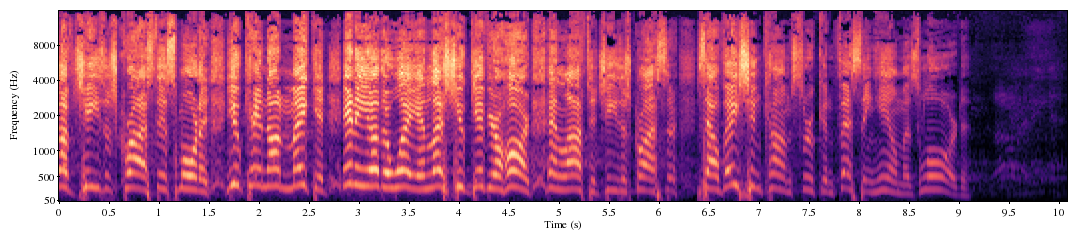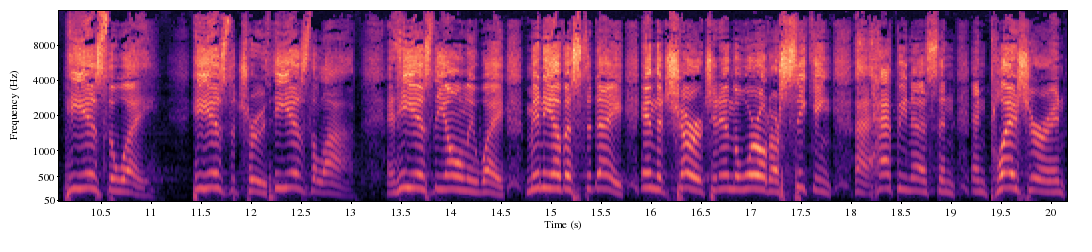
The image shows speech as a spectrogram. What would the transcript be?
of Jesus Christ this morning. You cannot make it any other way unless you give your heart and life to Jesus Christ. Salvation comes through confessing Him as Lord. He is the way. He is the truth. He is the life and He is the only way. Many of us today in the church and in the world are seeking uh, happiness and, and pleasure and,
